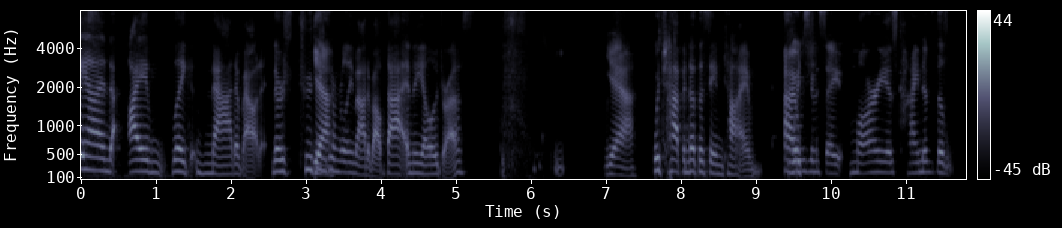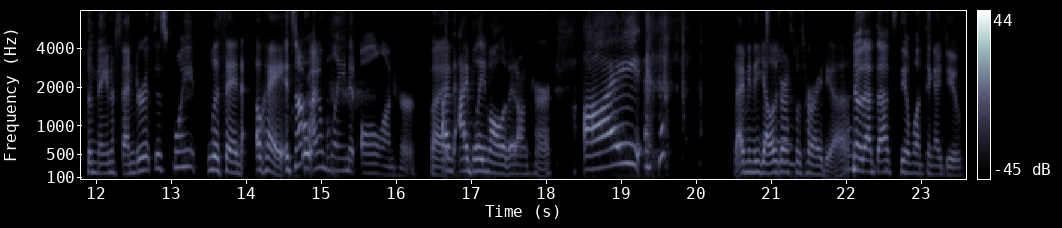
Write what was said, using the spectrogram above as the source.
and I'm like mad about it. There's two things yeah. I'm really mad about that and the yellow dress. Yeah. Which happened at the same time. I which, was going to say Mari is kind of the the main offender at this point. Listen, okay. It's not, oh, I don't blame it all on her, but I, I blame all of it on her. I, I mean, the yellow dress was her idea. No, that that's the one thing I do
